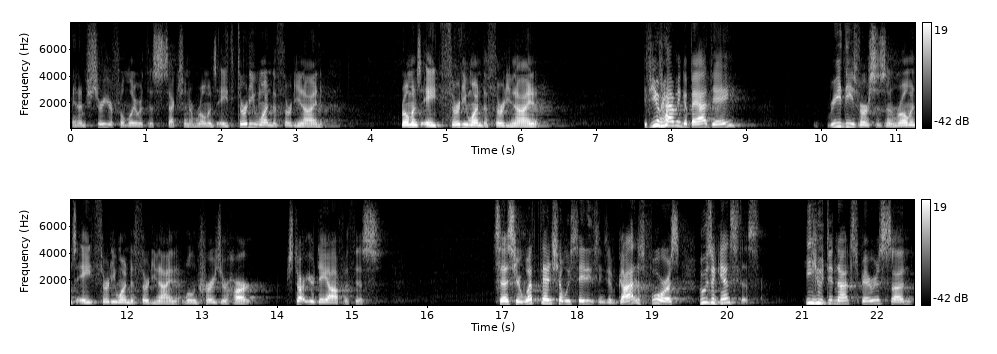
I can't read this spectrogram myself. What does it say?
and I'm sure you're familiar with this section of Romans 8, 31 to 39. Romans 8, 31 to 39. If you're having a bad day, read these verses in Romans 8, 31 to 39 that will encourage your heart. Start your day off with this. Says here, What then shall we say to these things? If God is for us, who's against us? He who did not spare his son,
